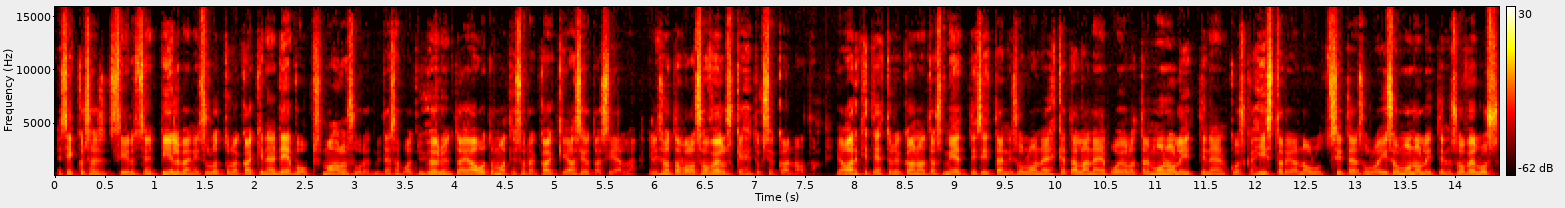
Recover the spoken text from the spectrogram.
ja sitten kun sä siirryt sinne pilveen, niin sulle tulee kaikki nämä DevOps-mahdollisuudet, mitä sä voit hyödyntää ja automatisoida kaikki asioita siellä. Eli se on tavallaan sovelluskehityksen kannalta. Ja arkkitehtuurin kannalta, jos miettii sitä, niin sulla on ehkä tällainen, voi olla tällainen monoliittinen, koska historia on ollut sitä, ja sulla on iso monoliittinen sovellus,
